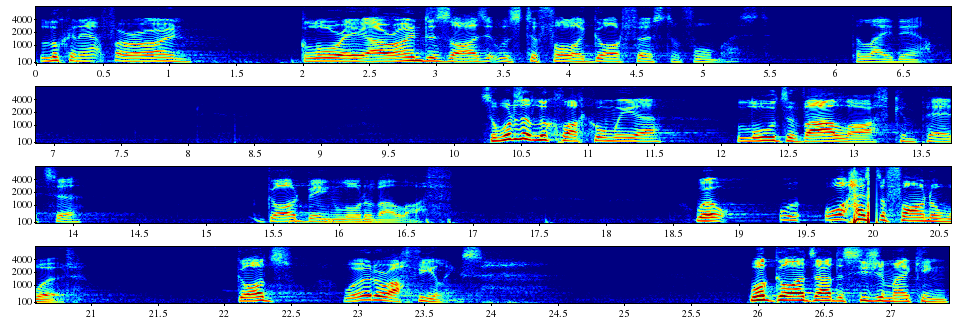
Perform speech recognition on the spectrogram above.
looking out for our own glory, our own desires. It was to follow God first and foremost, to lay down. So, what does it look like when we are lords of our life compared to God being Lord of our life? Well, what has the final word? God's word or our feelings? What guides our decision making?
